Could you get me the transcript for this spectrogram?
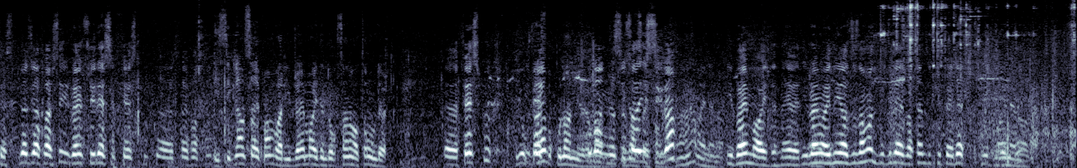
ses biraz yaklaştı. İbrahim söylersin Facebook e, sayfasını. Instagram sayfam var İbrahim Aydın 9614. Ee, Facebook Yok İbrahim- Facebook kullanmıyorum. kullanmıyorsun. Instagram Sadece sayfam. Instagram. Hı Aynen. İbrahim Aydın. Evet. İbrahim Aydın yazdığı zaman bir de zaten bir küpeyle çıkıyor. Aynen abi.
